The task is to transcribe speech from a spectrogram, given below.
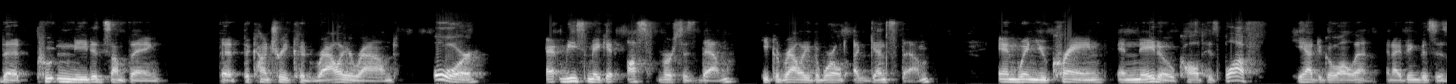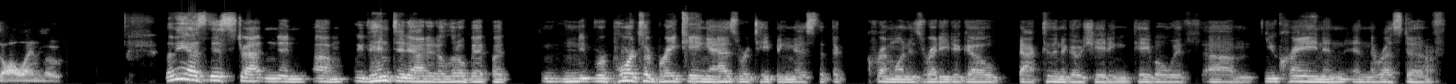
that Putin needed something that the country could rally around, or at least make it us versus them. He could rally the world against them. And when Ukraine and NATO called his bluff, he had to go all in. And I think this is all in move. Let me ask this, Stratton, and um, we've hinted at it a little bit, but reports are breaking as we're taping this that the Kremlin is ready to go back to the negotiating table with um, Ukraine and, and the rest of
